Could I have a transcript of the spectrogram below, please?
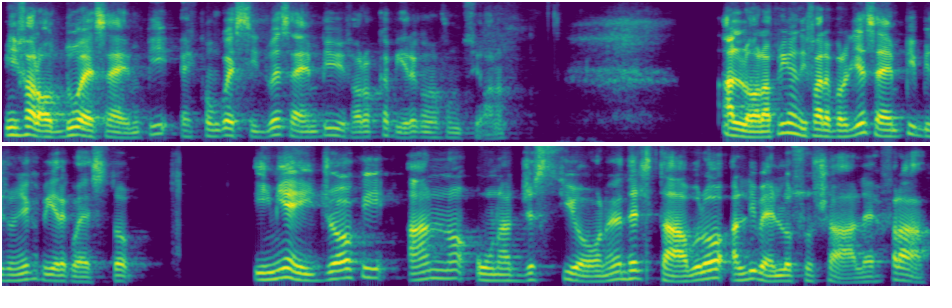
Vi farò due esempi e con questi due esempi vi farò capire come funziona. Allora, prima di fare però gli esempi, bisogna capire questo. I miei giochi hanno una gestione del tavolo a livello sociale fra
